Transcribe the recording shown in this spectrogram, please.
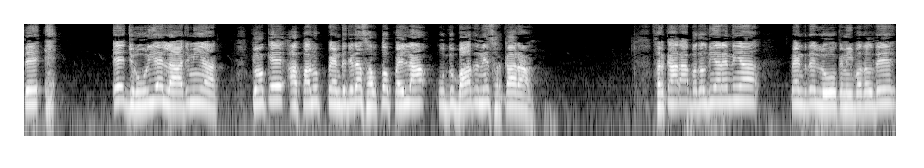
ਤੇ ਇਹ ਜ਼ਰੂਰੀ ਹੈ ਲਾਜ਼ਮੀ ਆ, ਕਿਉਂਕਿ ਆਪਾਂ ਨੂੰ ਪਿੰਡ ਜਿਹੜਾ ਸਭ ਤੋਂ ਪਹਿਲਾਂ, ਉਦੋਂ ਬਾਅਦ ਨੇ ਸਰਕਾਰਾਂ। ਸਰਕਾਰਾਂ ਬਦਲਦੀਆਂ ਰਹਿੰਦੀਆਂ, ਪਿੰਡ ਦੇ ਲੋਕ ਨਹੀਂ ਬਦਲਦੇ,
